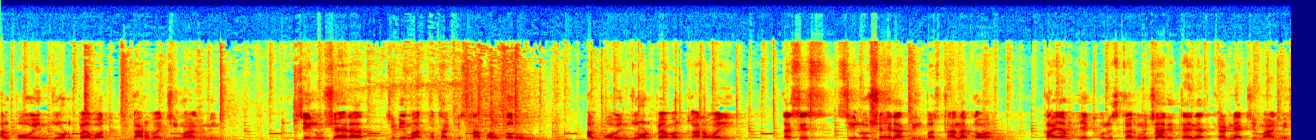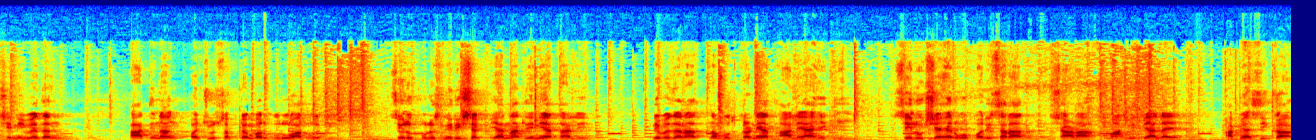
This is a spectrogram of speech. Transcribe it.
अल्पवयीन जोडप्यावर कारवाईची मागणी. सेलू शहरात चिडीमार पथक स्थापन करून अल्पवयीन जोडप्यावर कारवाई तसेच सेलू शहरातील बसस्थानकावर कायम एक पोलीस कर्मचारी तैनात करण्याची मागणीचे निवेदन आज दिनांक पंचवीस सप्टेंबर गुरुवार रोजी सेलू पोलीस निरीक्षक यांना देण्यात आले. निवेदनात नमूद करण्यात आले आहे की सेलू शहर व परिसरात शाळा महाविद्यालय अभ्यासिका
